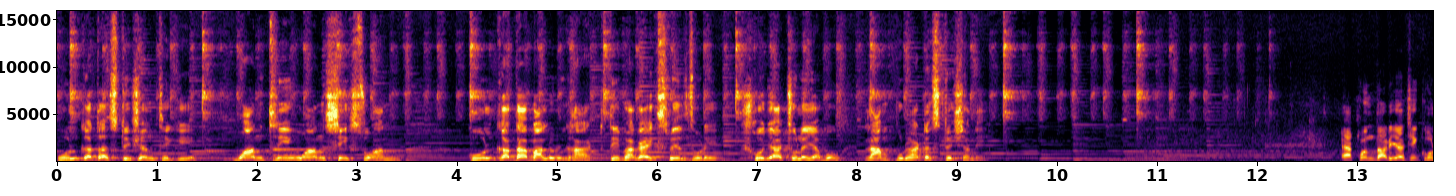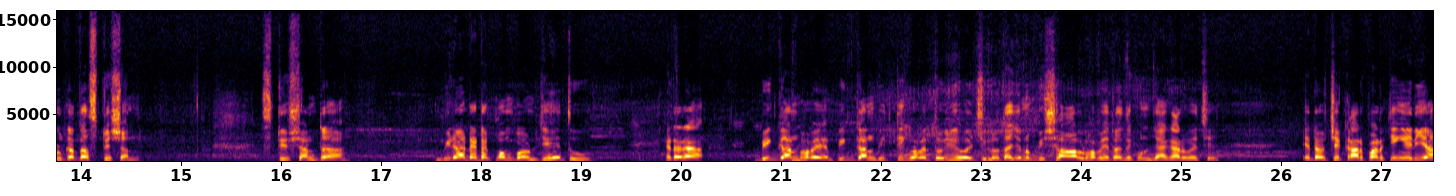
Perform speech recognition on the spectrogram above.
কলকাতা স্টেশন থেকে one three one six one Kolkata Balurghat, Tebhaga express ধরে সোজা চলে যাব রামপুরহাট স্টেশনে। এখন দাঁড়িয়ে আছি কলকাতা স্টেশন। স্টেশনটা বিরাট একটা কম্পাউন্ড যেহেতু এটা বিজ্ঞানভাবে বিজ্ঞান ভিত্তিকভাবে তৈরি হয়েছিল, তাই জন্য বিশালভাবে এটা দেখুন জায়গা রয়েছে। এটা হচ্ছে কার পার্কিং এরিয়া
